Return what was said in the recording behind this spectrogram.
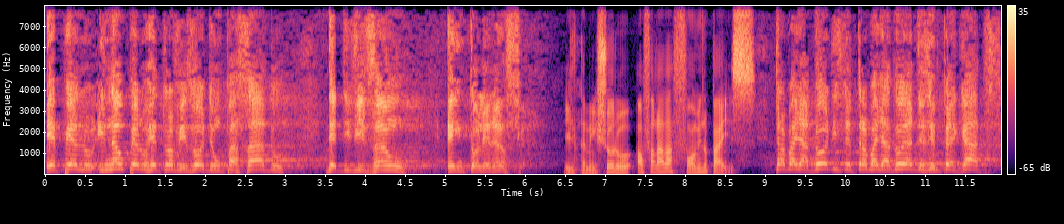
e, pelo, e não pelo retrovisor de um passado de divisão e intolerância. Ele também chorou ao falar da fome no país. Trabalhadores e trabalhadoras desempregados,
